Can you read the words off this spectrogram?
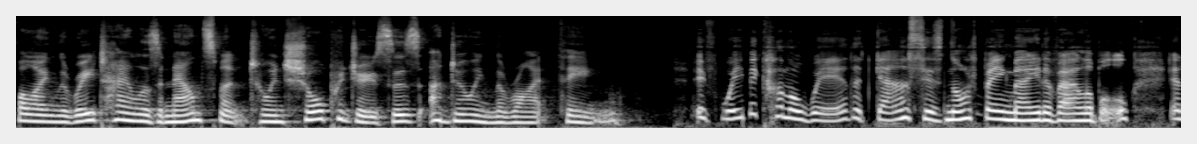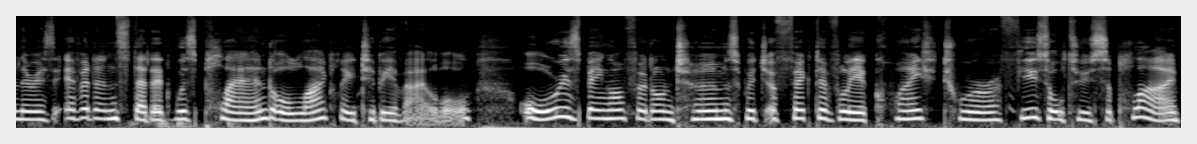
following the retailer's announcement to ensure producers are doing the right thing. If we become aware that gas is not being made available and there is evidence that it was planned or likely to be available, or is being offered on terms which effectively equate to a refusal to supply,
